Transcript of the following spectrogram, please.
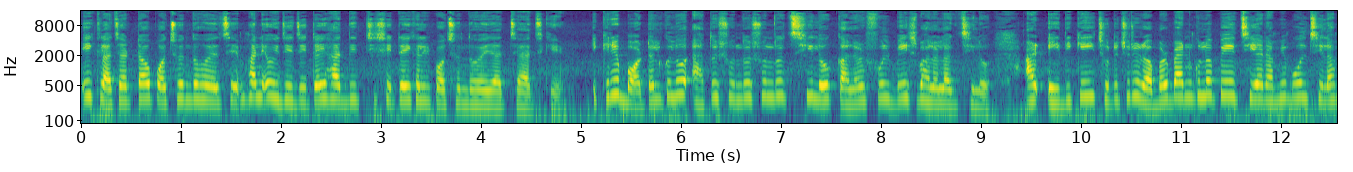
এই ক্লাচারটাও পছন্দ হয়েছে। মানে ওই যে যেটাই হাত দিচ্ছি সেটাই খালি পছন্দ হয়ে যাচ্ছে আজকে। এখানে বটলগুলো এত সুন্দর সুন্দর ছিল কালারফুল বেশ ভালো লাগছিল। আর এইদিকে এই ছোটো ছোটো রাবার ব্যান্ডগুলো পেয়েছি, আর আমি বলছিলাম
